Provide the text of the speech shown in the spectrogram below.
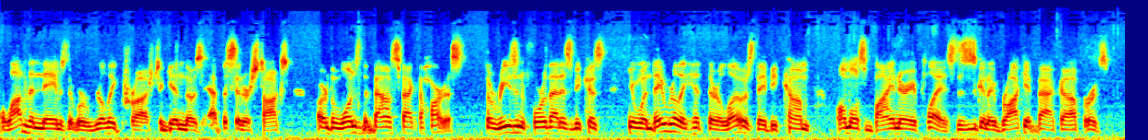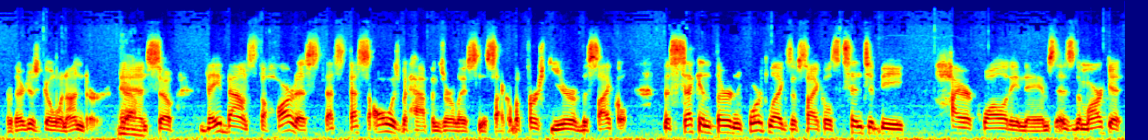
a lot of the names that were really crushed. Again, those epicenter stocks are the ones that bounce back the hardest. The reason for that is because you know when they really hit their lows, they become almost binary plays. This is going to rocket back up, or it's or they're just going under. Yeah. And so they bounce the hardest. That's that's always what happens earliest in the cycle, the first year of the cycle. The second, third, and fourth legs of cycles tend to be higher quality names as the market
